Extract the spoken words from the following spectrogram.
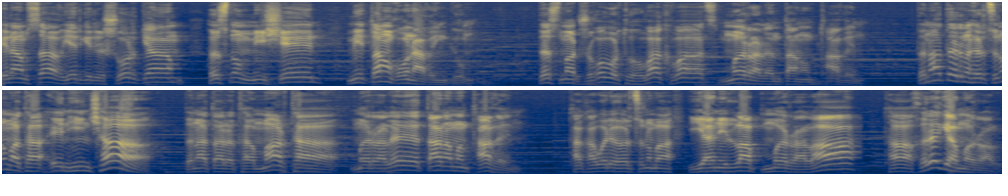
քենամ սաղ երգիրը շորգամ հսնում միշեն մի տան ղոնաղինգում։ Դեսմա ժողովուրդը հովակված մռալ ընտանում թաղին։ Տնատերն հրցնում աթա են հինչա, տնատարը թա մարթա մռալը տանամն թաղեն։ Թակավերը հրցնում ա յանի լապ մռալա, թա խրեգյա մռալ։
